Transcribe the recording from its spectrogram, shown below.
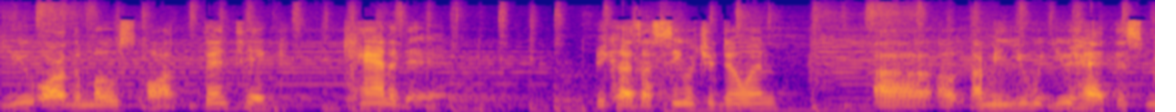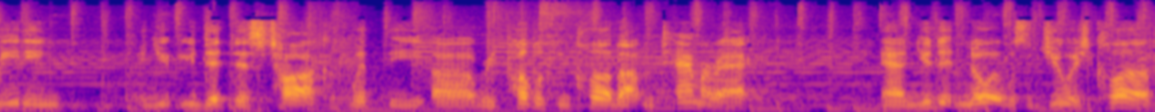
you are the most authentic candidate because I see what you're doing. Uh, uh, I mean, you you had this meeting and you, you did this talk with the uh, Republican Club out in Tamarac, and you didn't know it was a Jewish club,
